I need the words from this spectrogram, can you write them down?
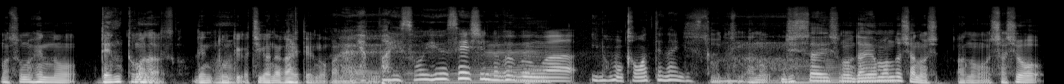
まあ、その辺の伝統まだなんですか、伝統っていうか血が流れてるのかな、いやっぱりそういう精神の部分は今も変わってないんですか？そうですね。あの実際そのダイヤモンド社のしあの車掌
